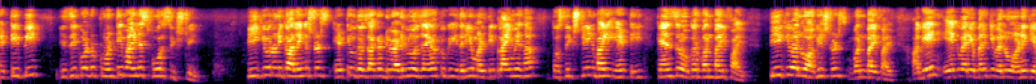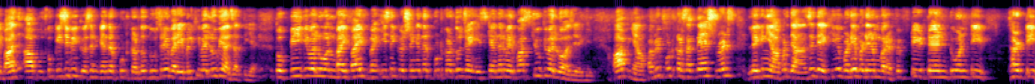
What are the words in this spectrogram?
eighty p is equal to twenty minus four sixteen p की वैल्यू निकालेंगे स्टूडेंट्स 80 उधर जाकर डिवाइड में हो जाएगा क्योंकि इधर ये मल्टीप्लाई में था तो 16 बाई एटी कैंसिल होकर 1 बाई फाइव पी की वैल्यू आ गई students one by five again एक वेरिएबल की वैल्यू आने के बाद आप उसको किसी भी इक्वेशन के अंदर पुट कर दो, दूसरे वेरिएबल की वैल्यू भी आ जाती है। तो पी की वैल्यू वन बाई फाइव मैं इस इक्वेशन के अंदर पुट कर दो, चाहे इसके अंदर मेरे पास क्यू की वैल्यू आ जाएगी। आप यहाँ पर भी पुट कर सकते हैं स्टूडेंट्स लेकिन यहाँ पर ध्यान से देखिए बड़े बड़े नंबर है फिफ्टी टेन ट्वेंटी थर्टी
